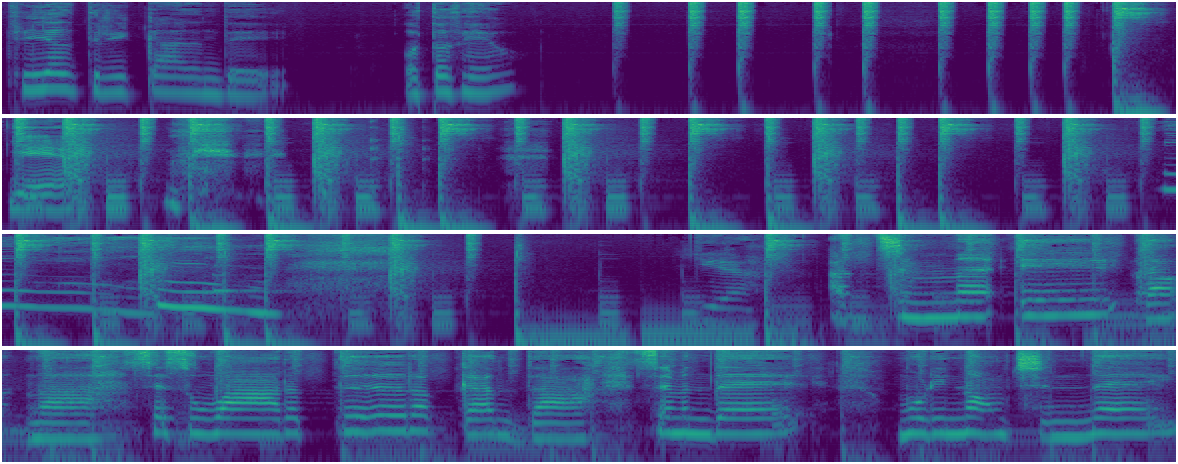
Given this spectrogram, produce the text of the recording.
들려드릴까 하는데 어떠세요? 예. 아침에 일어나 세수하러 들어간다 세면대 물이 넘치네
